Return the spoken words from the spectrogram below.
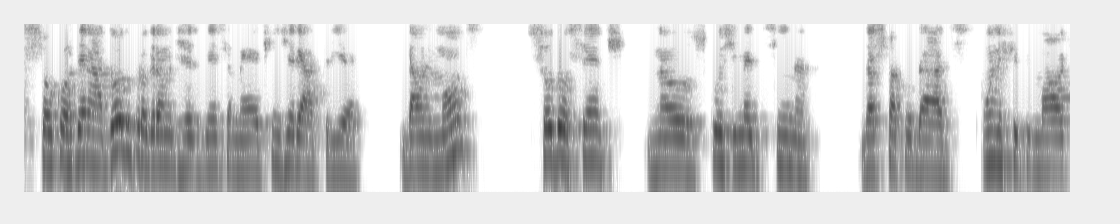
sou coordenador do programa de residência médica em geriatria da Unimontes, sou docente nos cursos de medicina das faculdades Unifip-MOC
